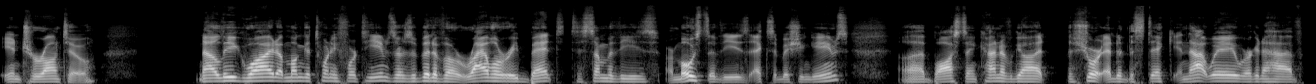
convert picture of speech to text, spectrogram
in Toronto. Now, league wide, among the 24 teams, there's a bit of a rivalry bent to some of these, or most of these exhibition games. Uh, Boston kind of got the short end of the stick in that way. We're going to have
